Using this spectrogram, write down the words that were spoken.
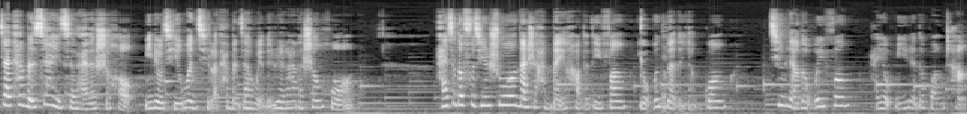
在他们下一次来的时候，米纽奇问起了他们在委内瑞拉的生活。孩子的父亲说，那是很美好的地方，有温暖的阳光、清凉的微风，还有迷人的广场、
